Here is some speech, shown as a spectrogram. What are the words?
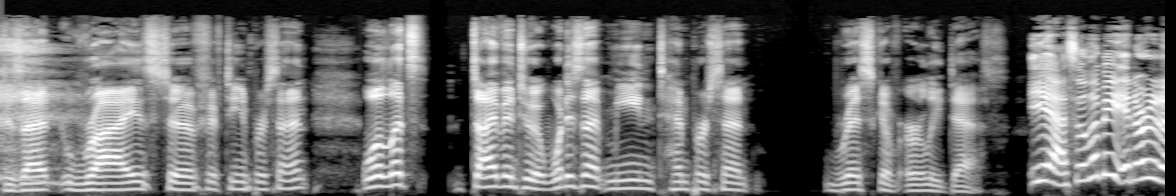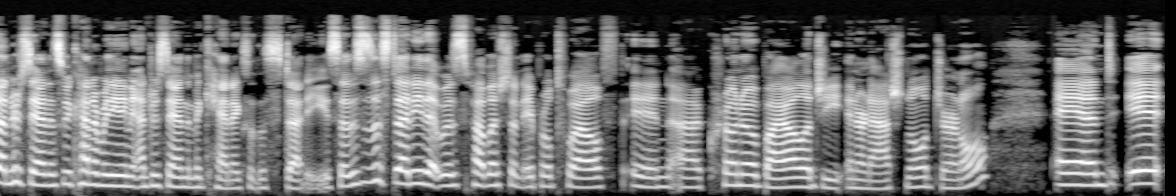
does that rise to 15%? Well, let's dive into it. What does that mean, 10% risk of early death? Yeah, so let me, in order to understand this, we kind of really need to understand the mechanics of the study. So, this is a study that was published on April 12th in uh, Chronobiology International Journal. And it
